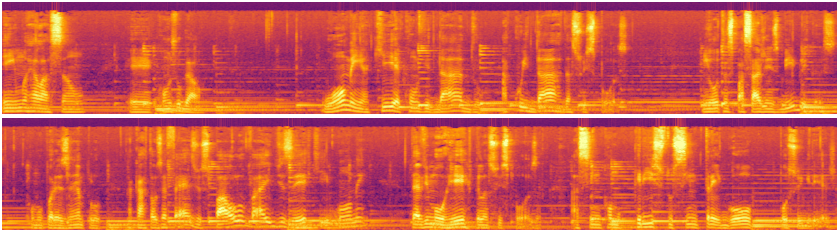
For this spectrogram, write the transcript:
em uma relação é, conjugal. O homem aqui é convidado a cuidar da sua esposa. Em outras passagens bíblicas, como por exemplo a carta aos Efésios, Paulo vai dizer que o homem deve morrer pela sua esposa, assim como Cristo se entregou por sua igreja.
